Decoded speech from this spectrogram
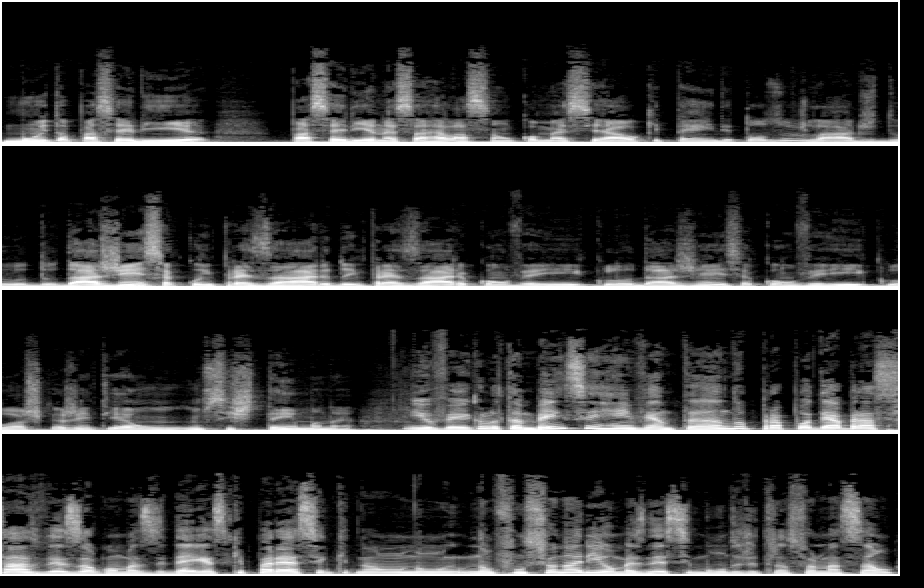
muita parceria parceria nessa relação comercial que tem de todos os lados, do, do, da agência com o empresário, do empresário com o veículo, da agência com o veículo. Acho que a gente é um, um sistema, né? E o veículo também se reinventando para poder abraçar, às vezes, algumas ideias que parecem que não, não, não funcionariam, mas nesse mundo de transformação,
